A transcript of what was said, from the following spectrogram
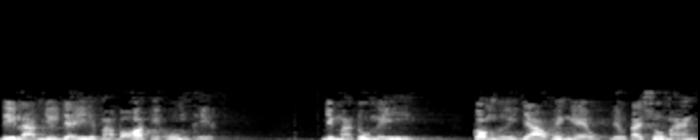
Đi làm như vậy mà bỏ thì uổng thiệt. Nhưng mà tôi nghĩ Con người giàu hay nghèo đều tại số mạng.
